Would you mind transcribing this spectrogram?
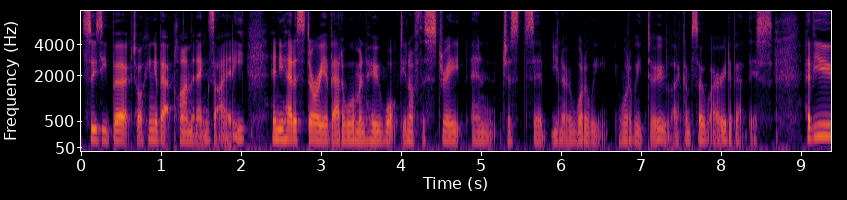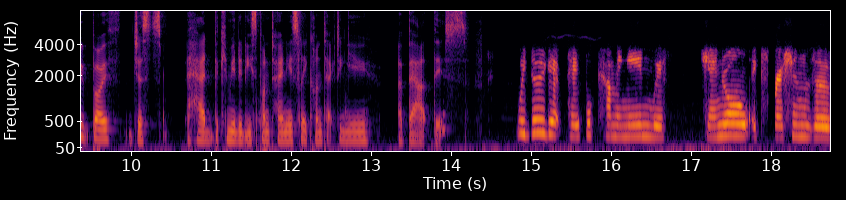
Susie Burke talking about climate anxiety, and you had a story about a woman who walked in off the street and just said, you know, what do we what do we do? Like I'm so worried about this. Have you both just had the community spontaneously contacting you about this? We do get people coming in with general expressions of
